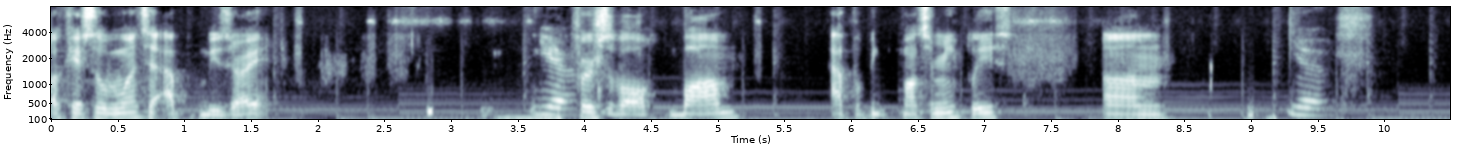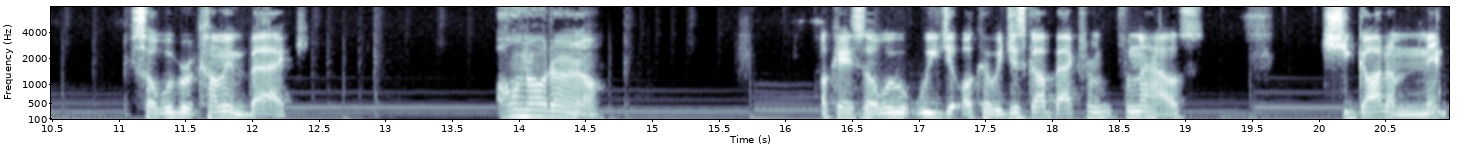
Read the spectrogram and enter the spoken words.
Okay, so we went to Applebee's, right? Yeah. First of all, bomb. Applebee's sponsor me, please. Um, Yeah. so we were coming back. Oh no, no, no, no. Okay, so we we ju- okay we just got back from from the house. She got a mint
